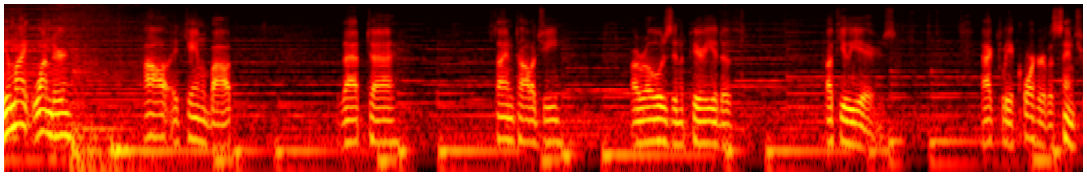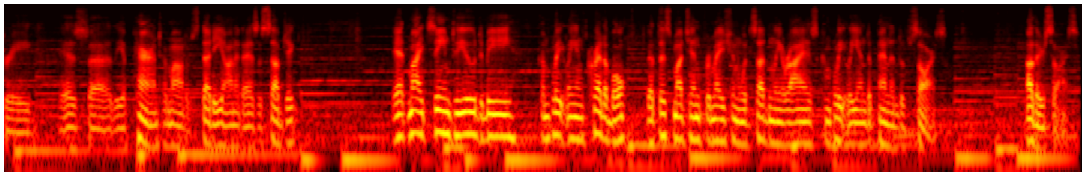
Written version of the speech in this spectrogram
You might wonder how it came about that uh, Scientology arose in a period of a few years. Actually, a quarter of a century is uh, the apparent amount of study on it as a subject. It might seem to you to be completely incredible that this much information would suddenly arise completely independent of source, other source.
